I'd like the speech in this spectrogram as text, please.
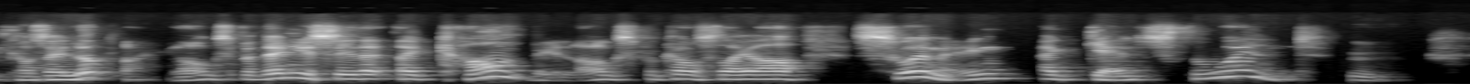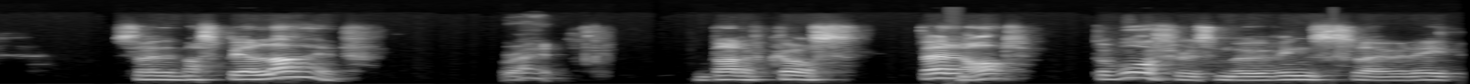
because they look like logs, but then you see that they can't be logs because they are swimming against the wind. Hmm. So they must be alive. Right. But of course, they're not. The water is moving slowly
